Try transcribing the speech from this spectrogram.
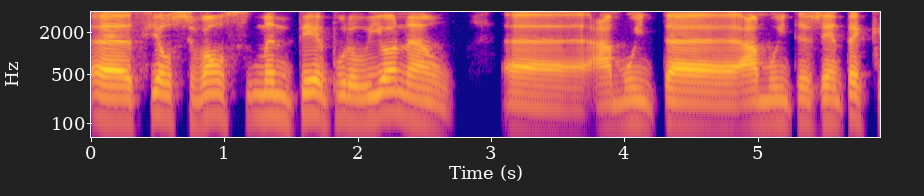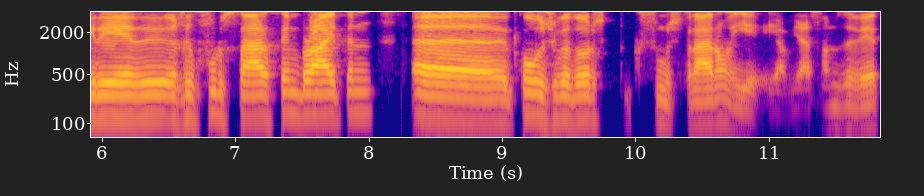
uh, se eles vão se manter por ali ou não. Há, muita, há muita gente a querer reforçar-se em Brighton uh, com os jogadores que, se mostraram, e, e, aliás vamos a ver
